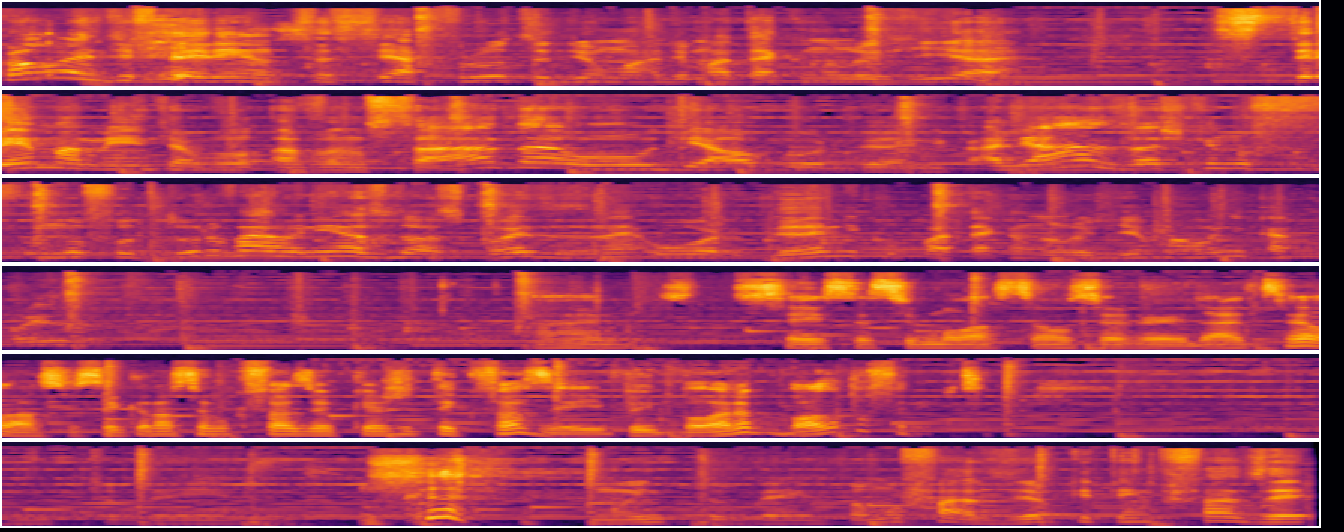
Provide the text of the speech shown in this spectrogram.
Qual é a diferença se é fruto de uma, de uma tecnologia extremamente avançada ou de algo orgânico? Aliás, acho que no, no futuro vai unir as duas coisas, né? O orgânico com a tecnologia é uma única coisa. Não sei se é simulação, se é verdade, sei lá. Só sei que nós temos que fazer o que a gente tem que fazer. E bora, bola pra frente. Muito bem, Muito bem. Vamos fazer o que tem que fazer.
